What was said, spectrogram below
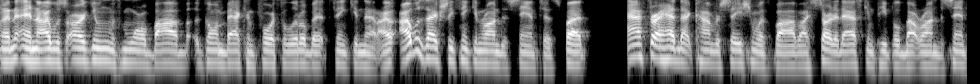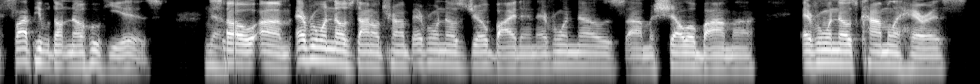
and and I was arguing with Moral Bob, going back and forth a little bit, thinking that I, I was actually thinking Ron DeSantis, but after I had that conversation with Bob, I started asking people about Ron DeSantis. A lot of people don't know who he is. No. So um, everyone knows Donald Trump. Everyone knows Joe Biden. Everyone knows uh, Michelle Obama. Everyone knows Kamala Harris.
